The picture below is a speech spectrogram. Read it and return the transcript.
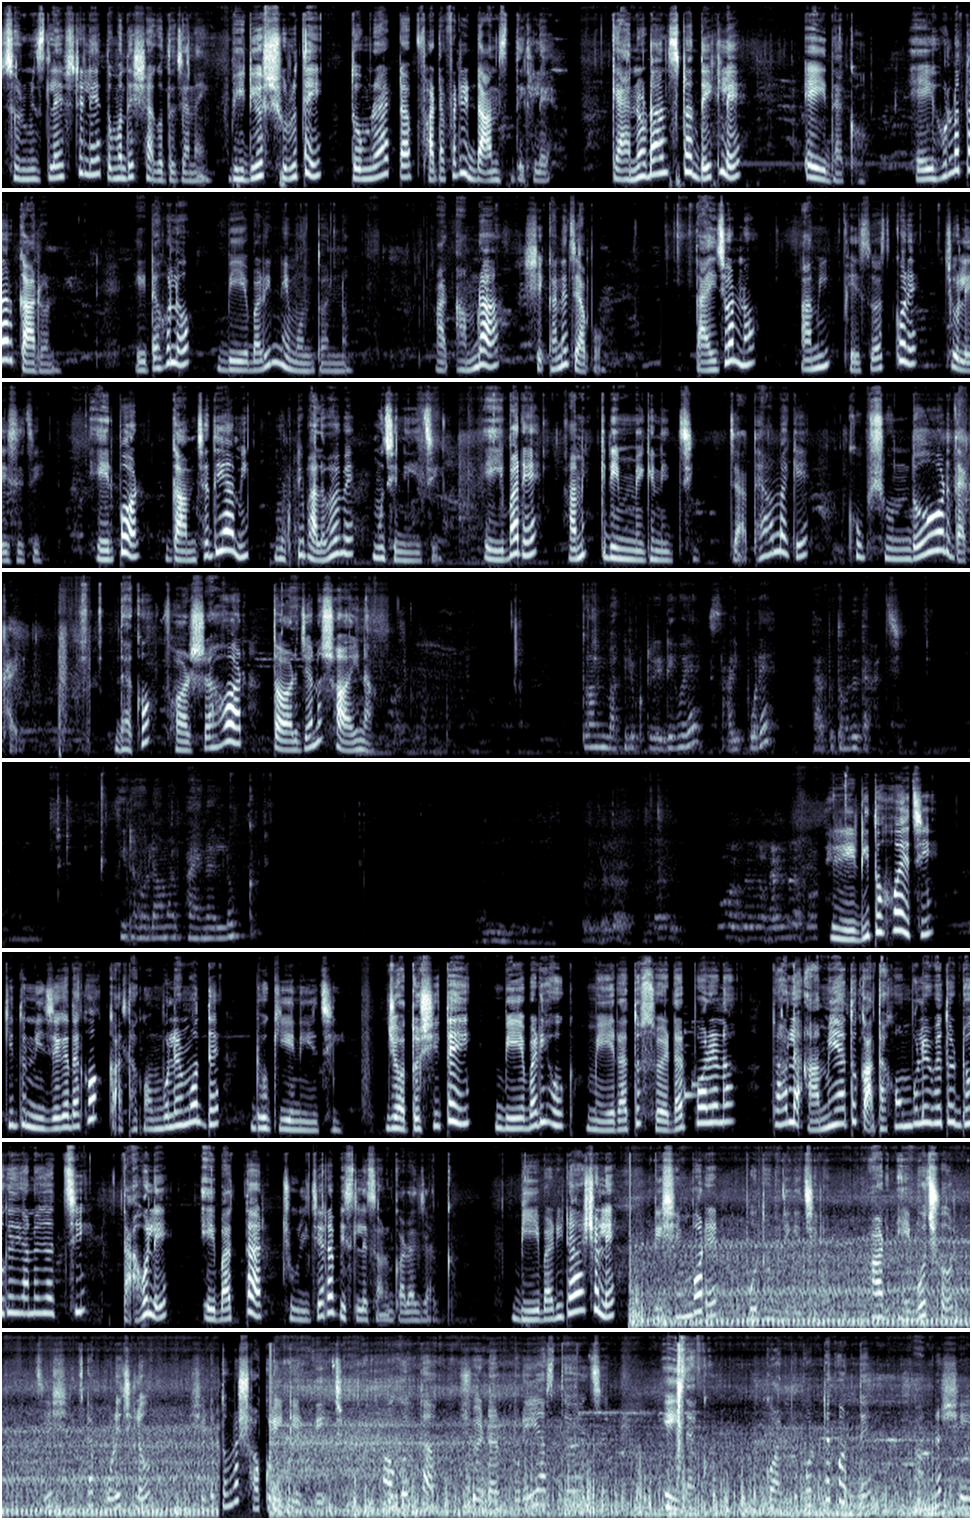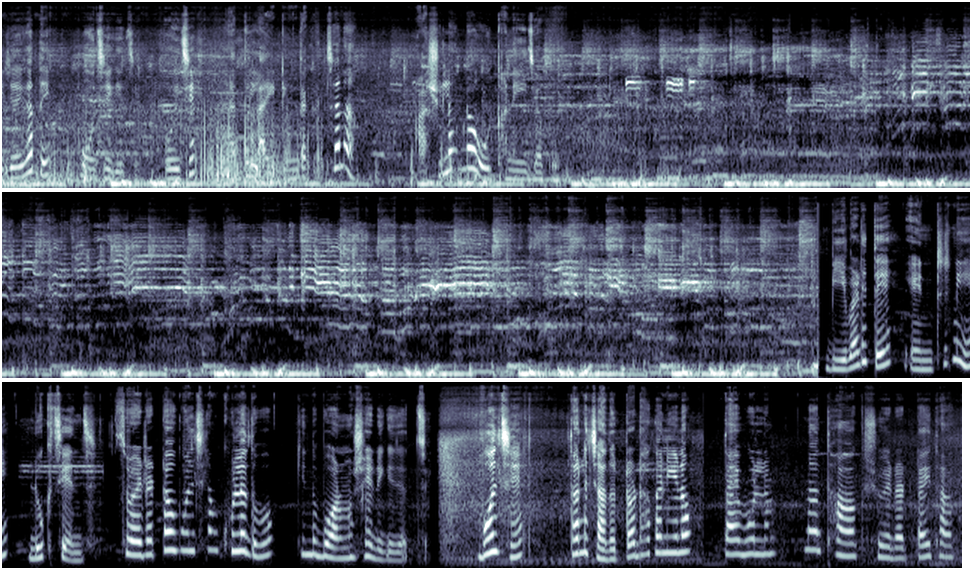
শর্মিস লাইফস্টাইলে তোমাদের স্বাগত জানাই। ভিডিওর শুরুতেই তোমরা একটা ফাটাফাটি ডান্স দেখলে। কেন ডান্সটা দেখলে? এই দেখো, এই হলো তার কারণ। এটা হলো বিয়েবাড়ির নেমন্তন্ন। আর আমরা সেখানে যাব। তাই জন্য আমি ফেস ওয়াশ করে চলে এসেছি। এরপর গামছা দিয়ে আমি মুখটি ভালোভাবে মুছে নিয়েছি। এইবারে আমি ক্রিম মেখে নিচ্ছি, যাতে আমাকে খুব সুন্দর দেখায়। দেখো, ফর্সা হওয়ার তর যেন সয় না। তো আমি বাকি লোকটা রেডি হয়ে শাড়ি পরে তারপর তোমাদের দেখাচ্ছি। এটা হলো আমার ফাইনাল লুক রেডি তো হয়েছি, কিন্তু নিজেকে দেখো কাঁথা কম্বলের মধ্যে ঢুকিয়ে নিয়েছি। যত শীতেই বিয়েবাড়ি হোক, মেয়েরা তো সোয়েটার পরে না। তাহলে আমি এত কাঁথা কম্বলের ভেতর ঢুকে কেন যাচ্ছি? তাহলে এবার তার চুলচেরা বিশ্লেষণ করা যাক। বিয়েবাড়িটা আসলে ডিসেম্বরের প্রথম দিকে ছিল। আর এবছর যে শীতটা পড়েছিল, সেটা তোমরা সকলেই টের পেয়েছ। অগত্যা সোয়েটার পরেই আসতে হয়েছে। এই দেখো, গল্প করতে করতে আমরা সেই জায়গাতে পৌঁছে গেছি। ওই যে এত লাইটিং দেখাচ্ছে না? আসলে আমরা ওখানেই যাব। বিয়েবাড়িতে এন্ট্রি নিয়ে লুক চেঞ্জ সোয়েটারটাও বলছিলাম খুলে দেবো, কিন্তু বর্মশাই রেগে যাচ্ছে। বলছে, তাহলে চাদরটাও ঢাকা নিয়ে নাও। তাই বললাম, না থাক, সোয়েটারটাই থাক।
